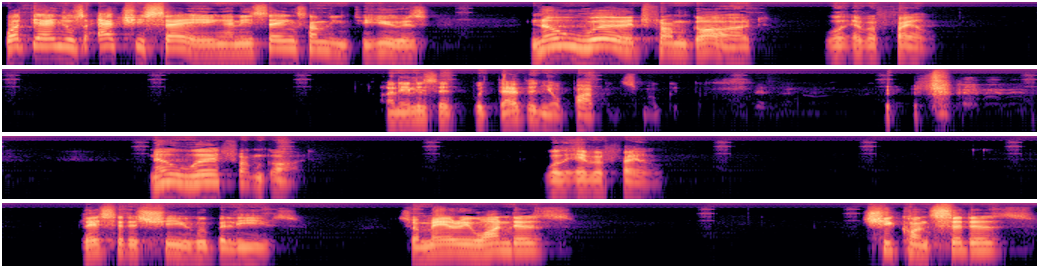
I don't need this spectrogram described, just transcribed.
What the angel's actually saying, and he's saying something to you, is no word from God will ever fail. And Eli said, Put that in your pipe and smoke it. no word from God will ever fail. Blessed is she who believes. So Mary wonders, she considers,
